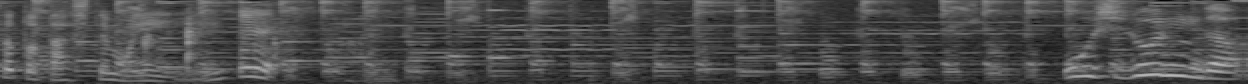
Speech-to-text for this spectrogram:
ちょっと足してもいい、うん。お白いんだ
